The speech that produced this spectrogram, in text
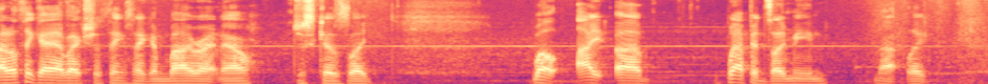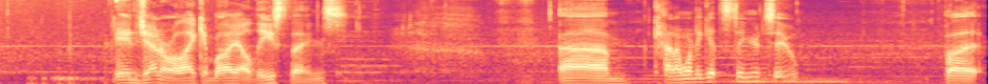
I don't think I have extra things I can buy right now. Just because, like, well, I uh, weapons. I mean, not like in general. I can buy all these things. Um, kind of want to get Stinger too, but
